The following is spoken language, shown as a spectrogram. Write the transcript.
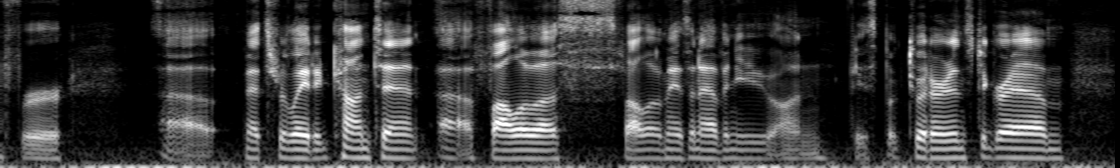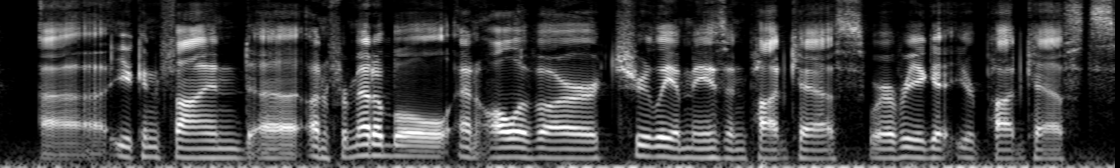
for uh, Mets related content. Uh, follow us, follow Amazin' Avenue on Facebook, Twitter, and Instagram. Uh, you can find uh, Unforgettable and all of our truly amazing podcasts wherever you get your podcasts.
